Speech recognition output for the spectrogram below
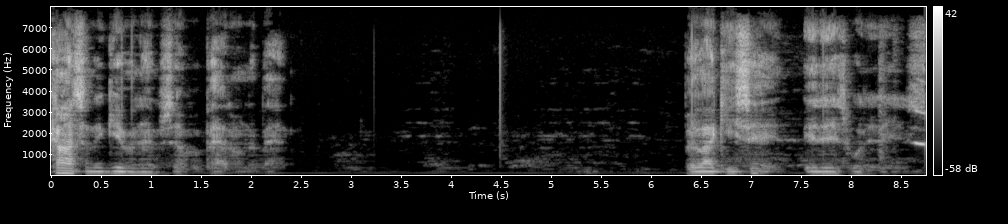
constantly giving himself a pat on the back. But like he said, it is what it is.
